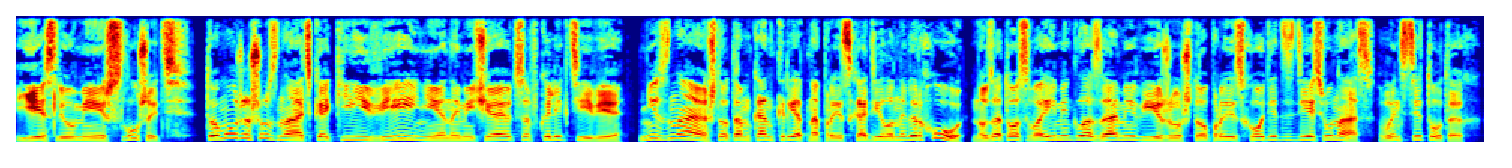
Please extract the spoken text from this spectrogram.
Если умеешь слушать, то можешь узнать, какие веяния намечаются в коллективе. Не знаю, что там конкретно происходило наверху, но зато своими глазами вижу, что происходит здесь у нас, в институтах.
